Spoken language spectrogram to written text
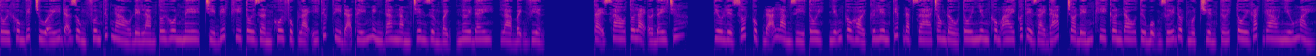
tôi không biết chú ấy đã dùng phương thức nào để làm tôi hôn mê, chỉ biết khi tôi dần khôi phục lại ý thức thì đã thấy mình đang nằm trên giường bệnh, nơi đây, là bệnh viện. Tại sao tôi lại ở đây chứ? Tiêu liệt rốt cục đã làm gì tôi, những câu hỏi cứ liên tiếp đặt ra trong đầu tôi nhưng không ai có thể giải đáp, cho đến khi cơn đau từ bụng dưới đột ngột truyền tới, tôi gắt gao nhíu mày.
